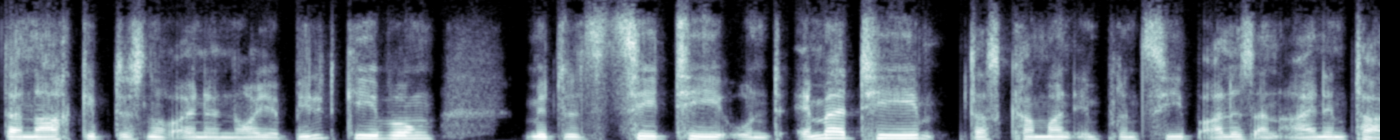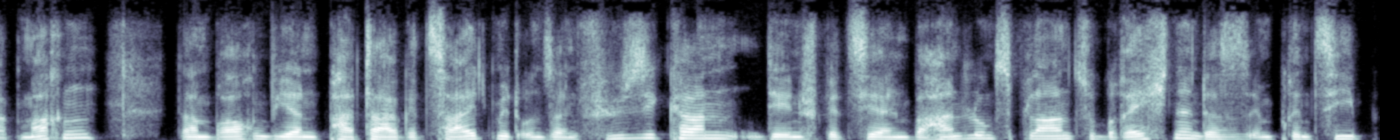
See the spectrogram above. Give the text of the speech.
Danach gibt es noch eine neue Bildgebung mittels CT und MRT. Das kann man im Prinzip alles an einem Tag machen. Dann brauchen wir ein paar Tage Zeit mit unseren Physikern, den speziellen Behandlungsplan zu berechnen. Das ist im Prinzip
